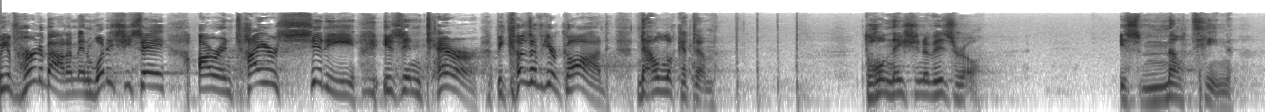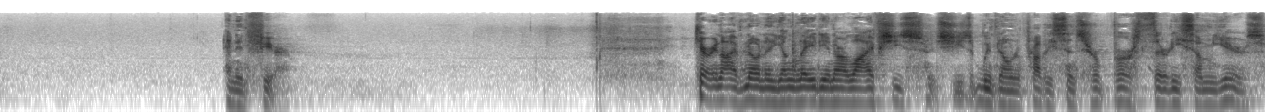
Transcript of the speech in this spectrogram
We have heard about him, and what does she say? Our entire city is in terror because of your God. Now look at them. The whole nation of Israel is melting and in fear. Carrie and I have known a young lady in our life. She's, she's, we've known her probably since her birth, 30 some years.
